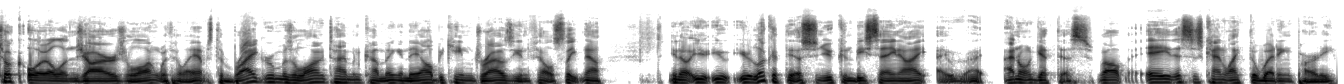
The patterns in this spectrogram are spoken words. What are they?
took oil in jars along with their lamps. The bridegroom was a long time in coming, and they all became drowsy and fell asleep. Now, you know, you you, you look at this, and you can be saying, I I, I don't get this. Well, a this is kind of like the wedding party.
